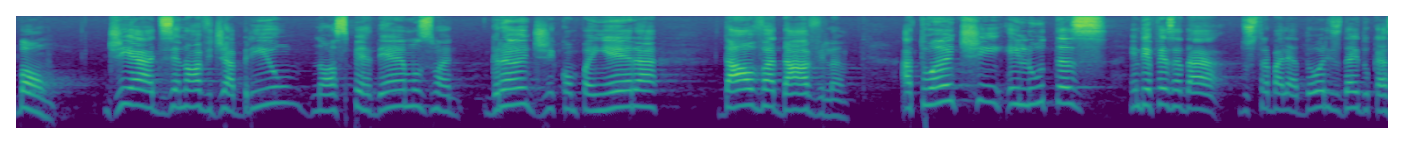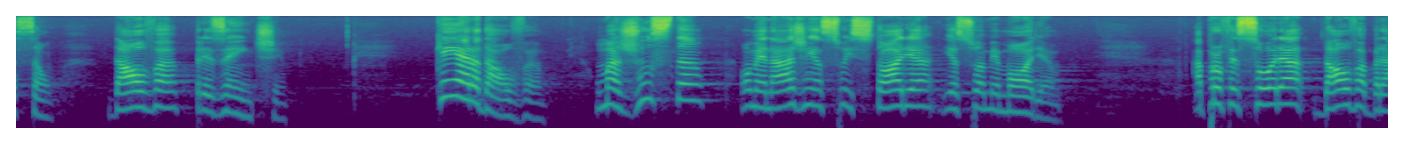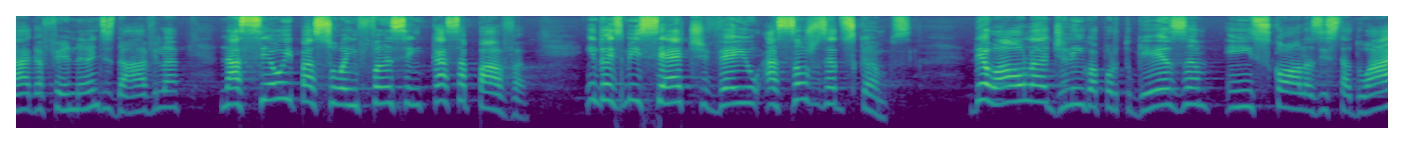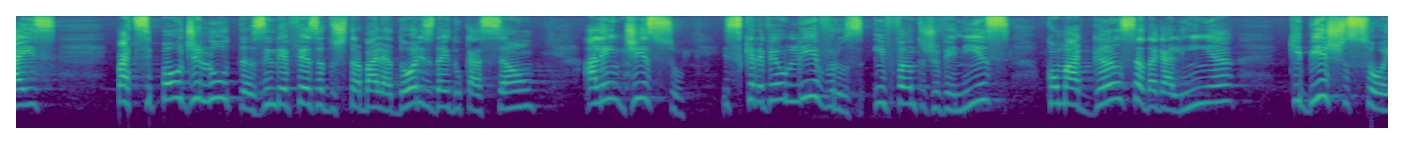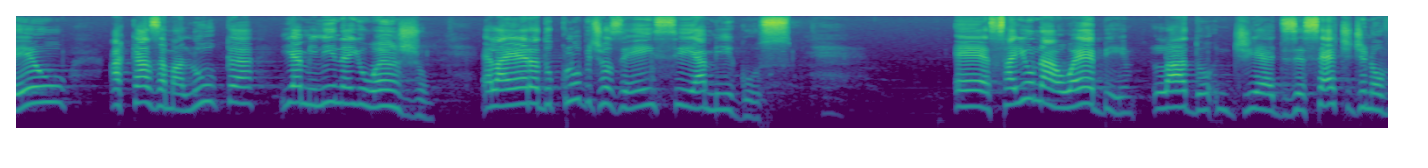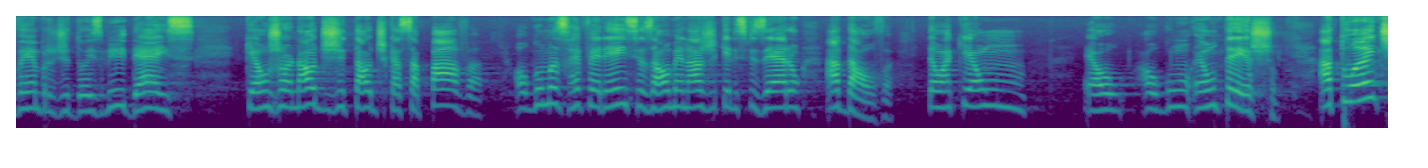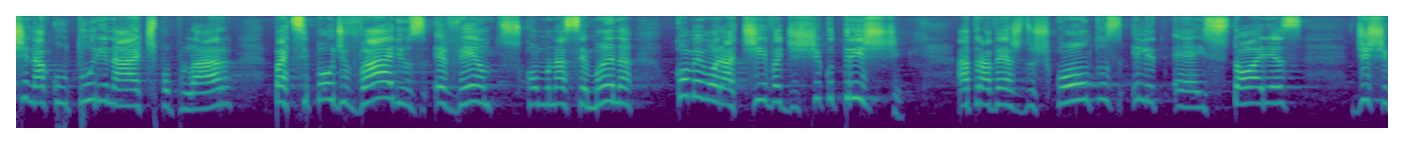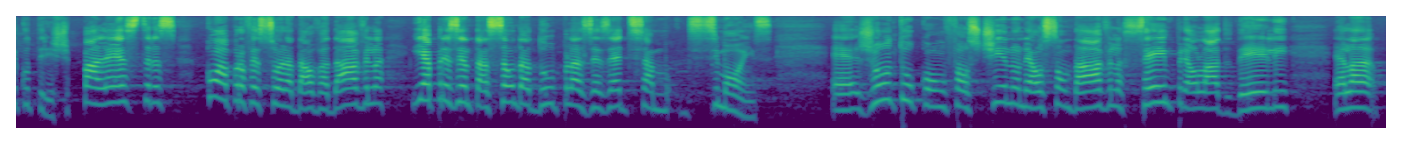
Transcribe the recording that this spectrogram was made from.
Bom, dia 19 de abril, nós perdemos uma grande companheira, Dalva Dávila, atuante em lutas em defesa da, dos trabalhadores da educação. Dalva presente. Quem era Dalva? Uma justa homenagem à sua história e à sua memória. A professora Dalva Braga Fernandes Dávila nasceu e passou a infância em Caçapava. Em 2007, veio a São José dos Campos. Deu aula de língua portuguesa em escolas estaduais, participou de lutas em defesa dos trabalhadores da educação. Além disso, escreveu livros infanto-juvenis, como A Gança da Galinha, Que Bicho Sou Eu, A Casa Maluca e A Menina e o Anjo. Ela era do Clube Joseense Amigos. É, saiu na web, lá do dia 17 de novembro de 2010, que é um jornal digital de Caçapava, algumas referências à homenagem que eles fizeram à Dalva. Então, aqui é um, é, o, algum, é um trecho. Atuante na cultura e na arte popular, participou de vários eventos, como na Semana Comemorativa de Chico Triste, através dos contos e é, histórias de Chico Triste, palestras com a professora Dalva Dávila e apresentação da dupla Zezé de Simões. É, junto com Faustino Nelson Dávila, sempre ao lado dele, ela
